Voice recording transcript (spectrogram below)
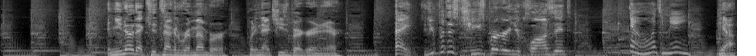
and you know that kid's not going to remember putting that cheeseburger in there. Hey, did you put this cheeseburger in your closet? No, it's me. Yeah.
